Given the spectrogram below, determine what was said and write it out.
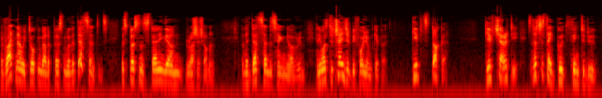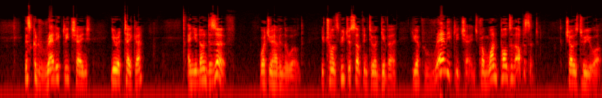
But right now we're talking about a person with a death sentence. This person's standing there on Rosh Hashanah with a death sentence hanging over him, and he wants to change it before Yom Kippur. Give tzedakah. Give charity. It's not just a good thing to do. This could radically change. You're a taker, and you don't deserve what you have in the world. You transmute yourself into a giver. You have radically changed from one pole to the opposite. Chose who you are.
